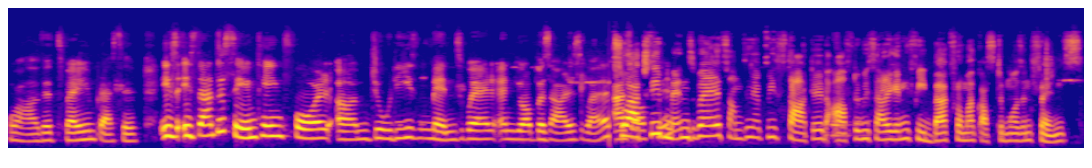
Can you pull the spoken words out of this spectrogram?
Wow, that's very impressive. Is is that the same thing for um, Jodi's menswear and your bazaar as well? So actually, often? menswear is something that we started after we started getting feedback from our customers and friends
